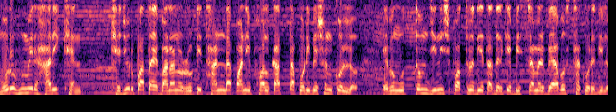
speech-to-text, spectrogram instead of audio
মরুভূমির হারিক্ষেন খেজুর পাতায় বানানো রুটি ঠান্ডা পানি ফল কাত্তা পরিবেশন করল এবং উত্তম জিনিসপত্র দিয়ে তাদেরকে বিশ্রামের ব্যবস্থা করে দিল।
